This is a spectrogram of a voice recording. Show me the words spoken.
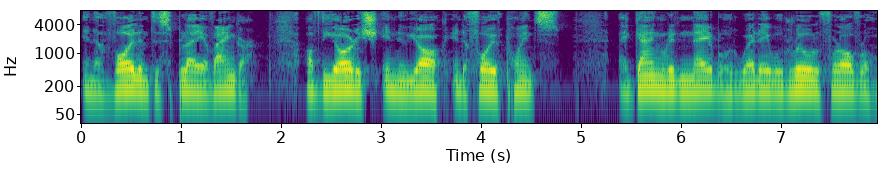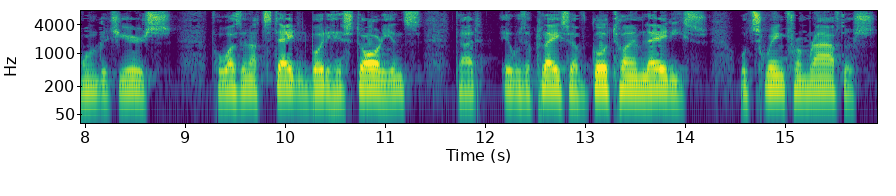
in a violent display of anger of the Irish in New York in the Five Points, a gang ridden neighbourhood where they would rule for over a hundred years. For was it not stated by the historians that it was a place of good time ladies would swing from rafters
